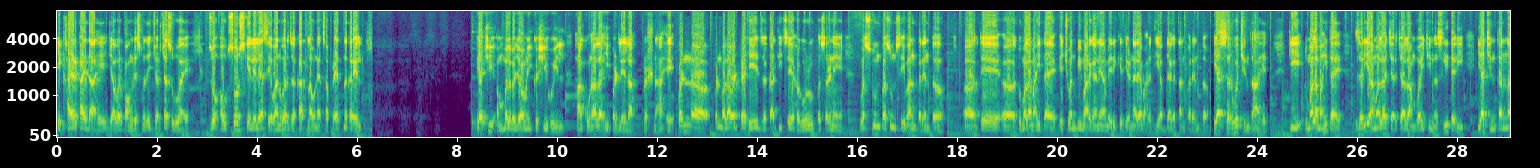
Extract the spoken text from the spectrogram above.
एक हायर कायदा आहे ज्यावर काँग्रेसमध्ये चर्चा सुरू आहे जो आउटसोर्स केलेल्या सेवांवर जकात लावण्याचा प्रयत्न करेल. त्याची अंमलबजावणी कशी होईल हा कुणालाही पडलेला प्रश्न आहे. पण पण मला वाटतं हे जकातीचे हळूहळू पसरणे वस्तूंपासून सेवांपर्यंत ते तुम्हाला माहीत आहे एच वन बी मार्गाने अमेरिकेत येणाऱ्या भारतीय अभ्यागतांपर्यंत. या सर्व चिंता आहेत की तुम्हाला माहीत आहे जरी आम्हाला चर्चा लांबवायची नसली तरी या चिंतांना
